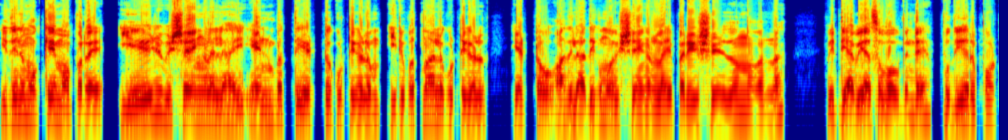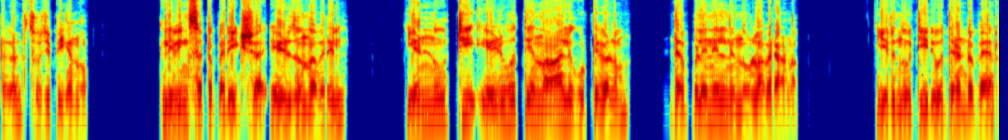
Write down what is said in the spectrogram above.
ഇതിനുമൊക്കെയും അപ്പുറെ ഏഴ് വിഷയങ്ങളിലായി എൺപത്തിയെട്ട് കുട്ടികളും ഇരുപത്തിനാല് കുട്ടികൾ എട്ടോ അതിലധികമോ വിഷയങ്ങളിലായി പരീക്ഷ എഴുതുന്നുവെന്ന് വിദ്യാഭ്യാസ വകുപ്പിന്റെ പുതിയ റിപ്പോർട്ടുകൾ സൂചിപ്പിക്കുന്നു. ലിവിംഗ് സെറ്റ് പരീക്ഷ എഴുതുന്നവരിൽ എണ്ണൂറ്റി എഴുപത്തിനാല് കുട്ടികളും ഡബ്ലിനിൽ നിന്നുള്ളവരാണ്. ഇരുന്നൂറ്റി ഇരുപത്തിരണ്ട് പേർ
